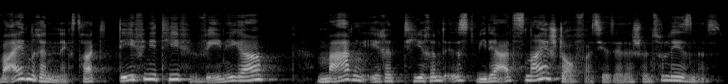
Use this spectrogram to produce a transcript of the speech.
Weidenrindenextrakt definitiv weniger magenirritierend ist wie der Arzneistoff, was hier sehr, sehr schön zu lesen ist.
